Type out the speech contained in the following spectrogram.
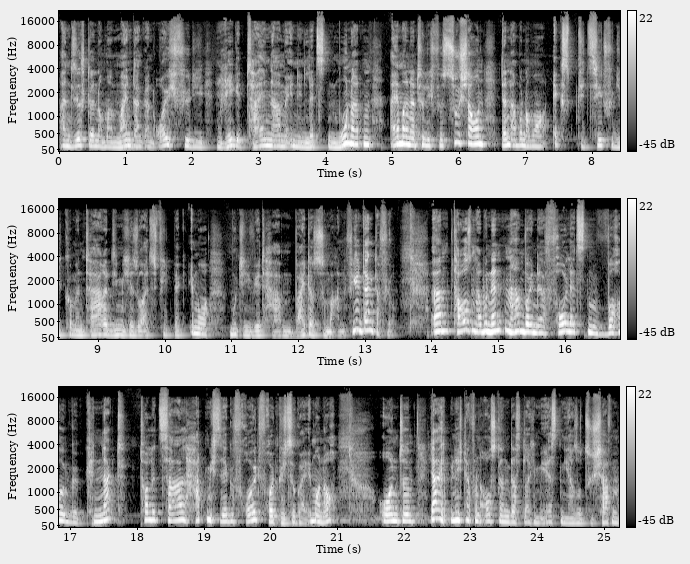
an dieser Stelle nochmal mein Dank an euch für die rege Teilnahme in den letzten Monaten. Einmal natürlich fürs Zuschauen, dann aber nochmal explizit für die Kommentare, die mich hier so als Feedback immer motiviert haben, weiterzumachen. Vielen Dank dafür. Ähm, 1000 Abonnenten haben wir in der vorletzten Woche geknackt. Tolle Zahl, hat mich sehr gefreut, freut mich sogar immer noch. Und äh, ja, ich bin nicht davon ausgegangen, das gleich im ersten Jahr so zu schaffen.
